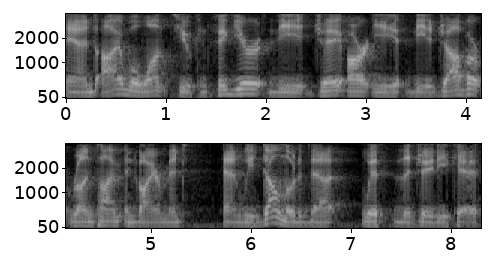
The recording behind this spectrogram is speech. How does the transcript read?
And I will want to configure the JRE, the Java Runtime Environment, and we downloaded that with the JDK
